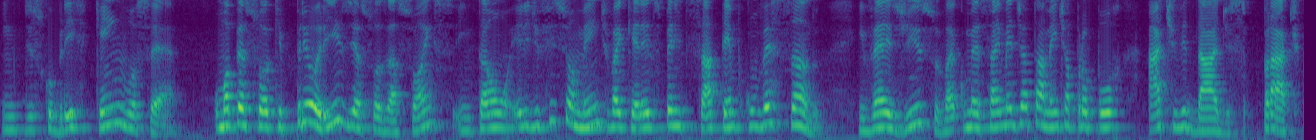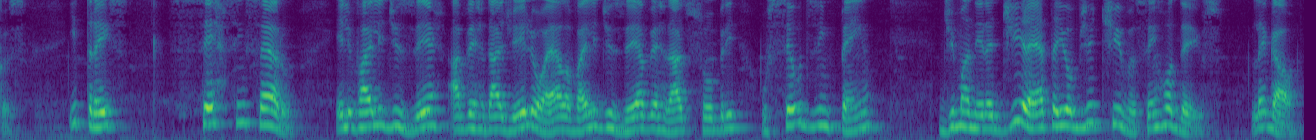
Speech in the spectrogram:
em descobrir quem você é. Uma pessoa que priorize as suas ações, então ele dificilmente vai querer desperdiçar tempo conversando. Em vez disso, vai começar imediatamente a propor atividades práticas. E três, ser sincero ele vai lhe dizer a verdade, ele ou ela vai lhe dizer a verdade sobre o seu desempenho de maneira direta e objetiva, sem rodeios. Legal.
